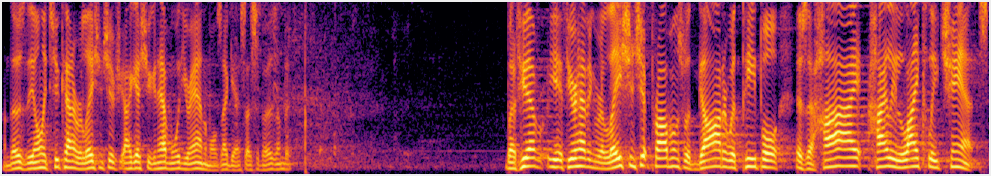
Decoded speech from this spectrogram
and those are the only two kind of relationships I guess you can have them with your animals, I guess, I suppose. I'm, but if, you have, if you're having relationship problems with God or with people, there's a high, highly likely chance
